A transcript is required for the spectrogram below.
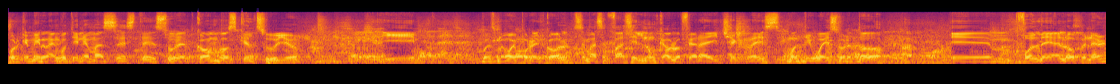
porque mi rango tiene más este, suited combos que el suyo. Y pues me voy por el call, se me hace fácil, nunca bloquear ahí check raise, multiway sobre todo. Eh, foldea el opener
